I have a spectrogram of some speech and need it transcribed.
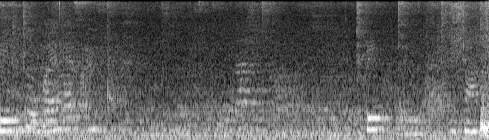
边。对。你。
